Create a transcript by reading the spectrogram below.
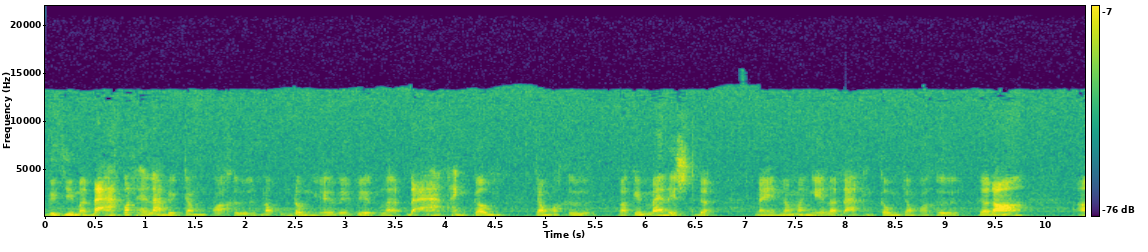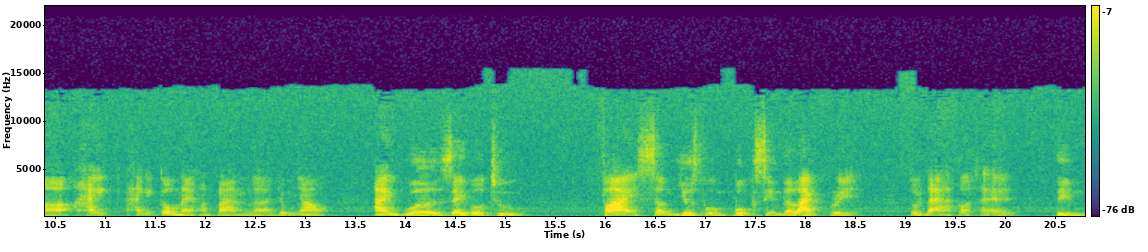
việc gì mà đã có thể làm được trong quá khứ nó cũng đồng nghĩa với việc là đã thành công trong quá khứ và cái managed này nó mang nghĩa là đã thành công trong quá khứ. Do đó uh, hai hai cái câu này hoàn toàn là giống nhau. I was able to find some useful books in the library. Tôi đã có thể tìm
